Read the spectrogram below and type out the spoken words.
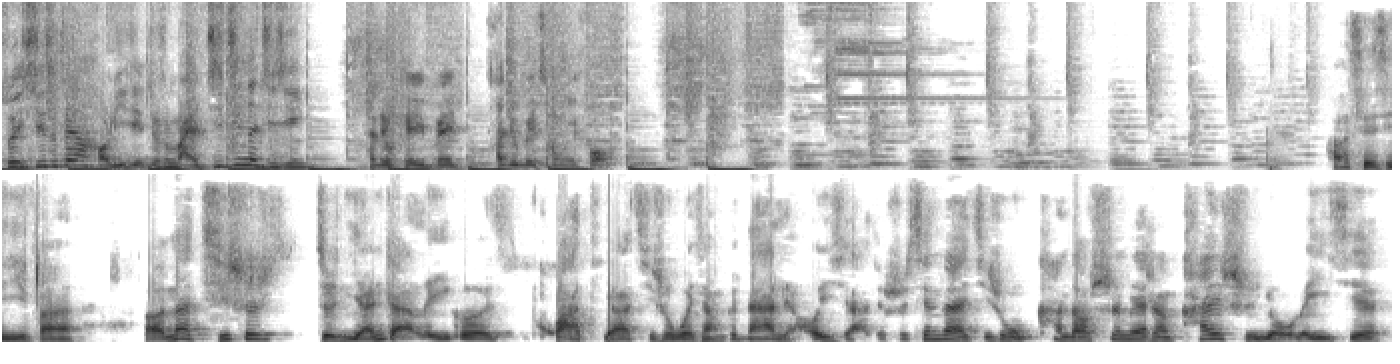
所以其实非常好理解，就是买基金的基金，它就可以被它就被称为 FOF。好，谢谢一帆。呃，那其实就延展了一个话题啊，其实我想跟大家聊一下，就是现在其实我们看到市面上开始有了一些，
